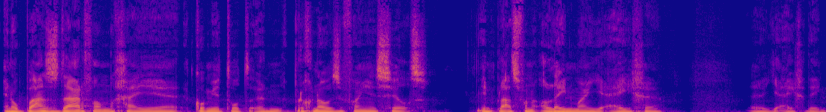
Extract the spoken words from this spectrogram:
En op basis daarvan ga je, kom je tot een prognose van je sales. In plaats van alleen maar je eigen uh, je eigen ding.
